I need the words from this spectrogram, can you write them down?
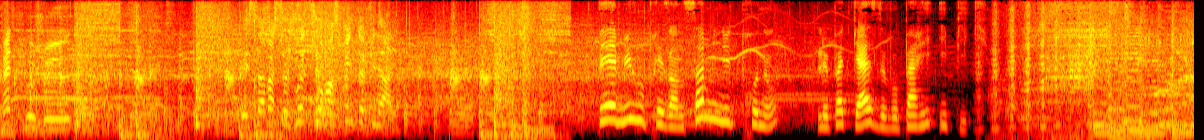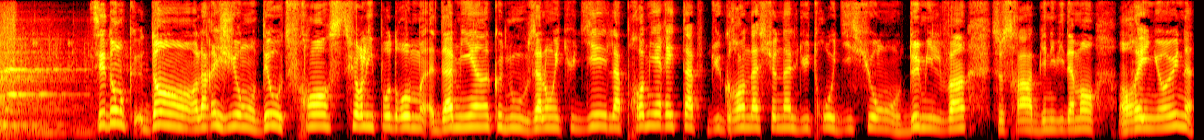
Faites vos jeux. Et ça va se jouer sur un sprint final. PMU vous présente 5 minutes prono, le podcast de vos paris hippiques. C'est donc dans la région des Hauts-de-France, sur l'hippodrome d'Amiens, que nous allons étudier la première étape du Grand National du Trot édition 2020. Ce sera bien évidemment en Réunion 1.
